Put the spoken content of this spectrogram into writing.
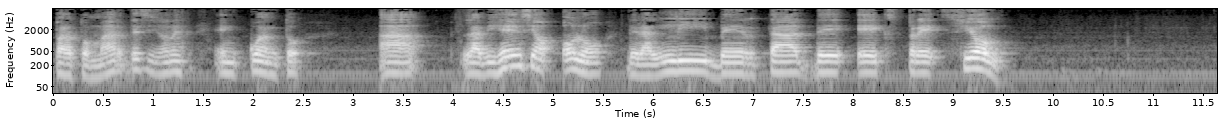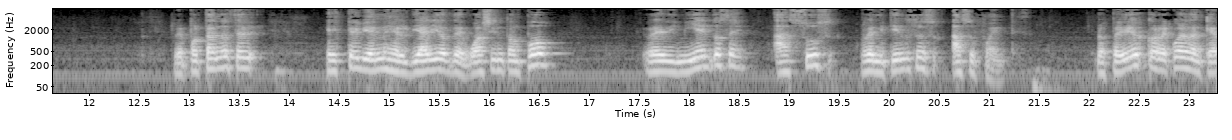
para tomar decisiones en cuanto a la vigencia o no de la libertad de expresión. Reportando este, este viernes el diario de Washington Post, redimiéndose a sus, remitiéndose a sus fuentes. Los periódicos recuerdan que,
